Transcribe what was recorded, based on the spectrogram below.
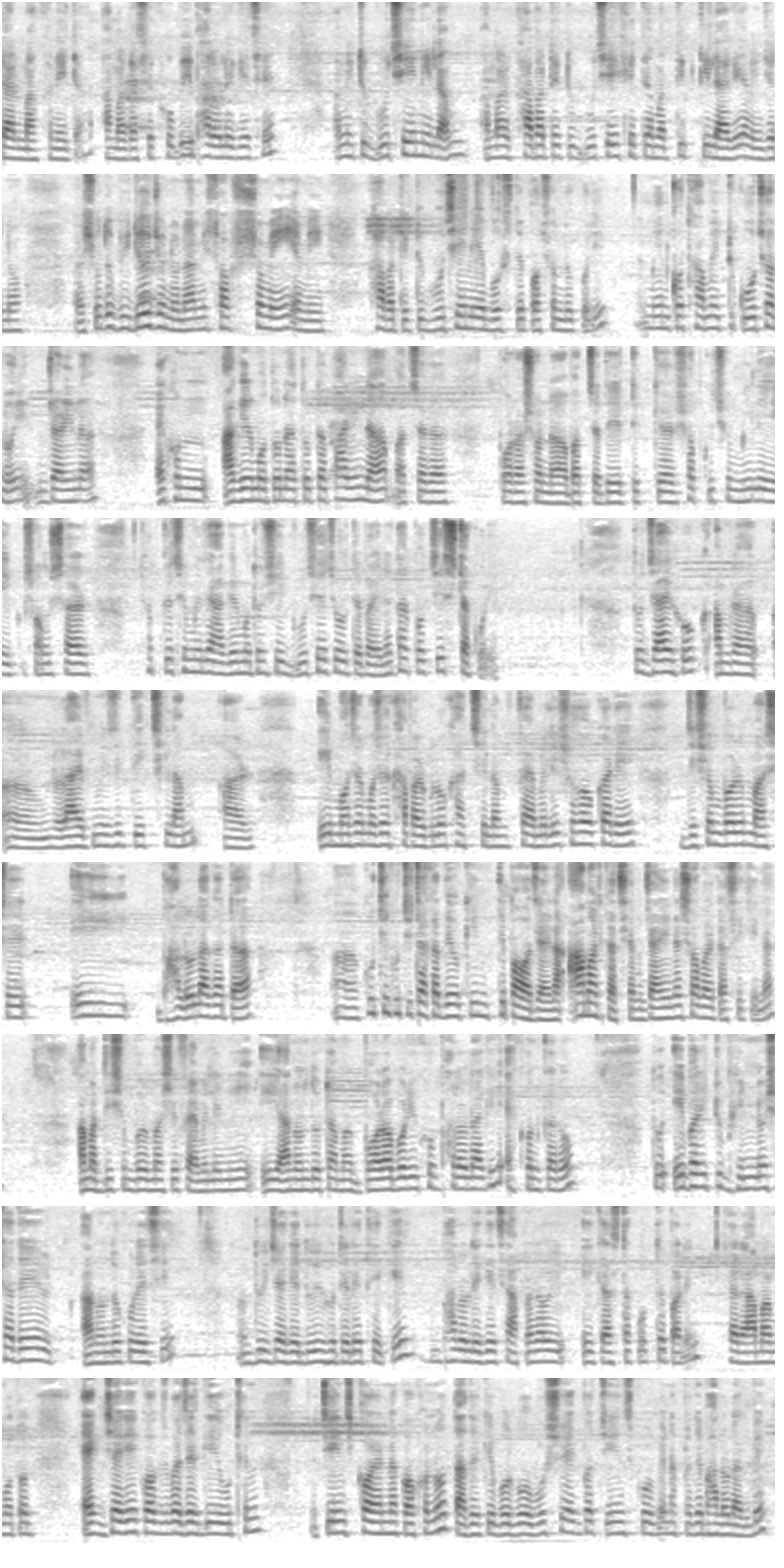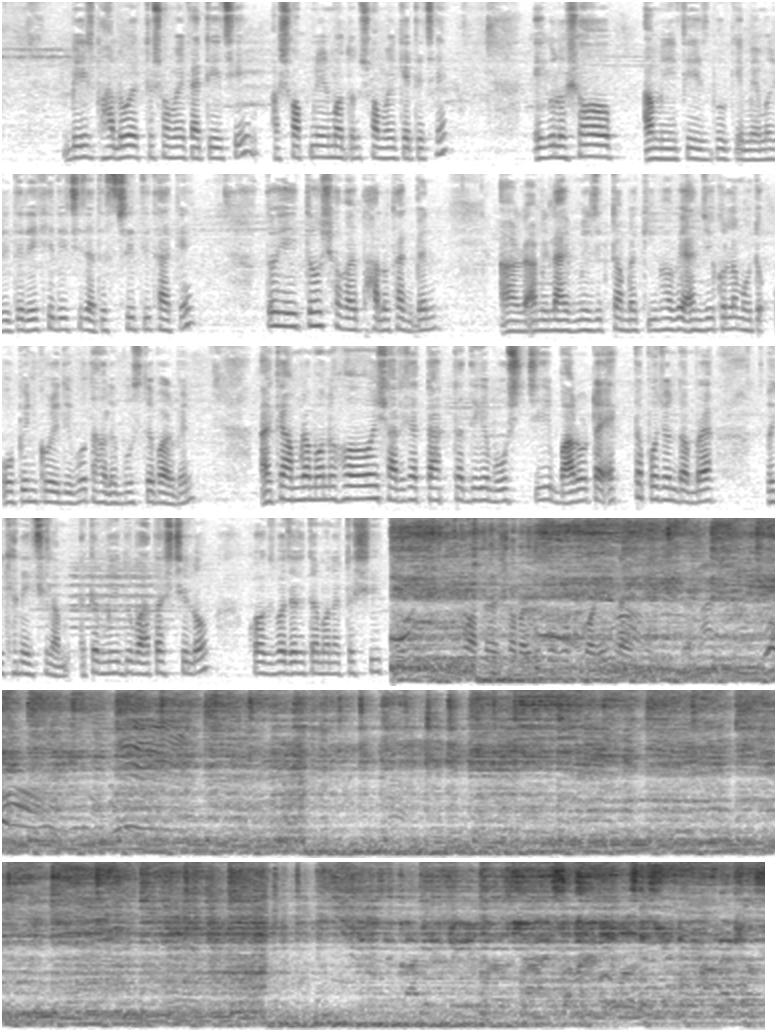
ডাল মাখানিটা আমার কাছে খুবই ভালো লেগেছে। আমি একটু গুছিয়ে নিলাম। আমার খাবারটা একটু গুছিয়ে খেতে আমার তৃপ্তি লাগে। আমি যেন শুধু ভিডিওর জন্য না, আমি সবসময়ই আমি খাবারটা একটু গুছিয়ে নিয়ে বসতে পছন্দ করি। মেন কথা, আমি একটু গোছানোই জানি না। এখন আগের মতন এতটা পারি না। বাচ্চারা পড়াশোনা, বাচ্চাদের টেক কেয়ার সব কিছু মিলে সংসার সব কিছু মিলে আগের মতন সেই গুছিয়ে চলতে পারি না, তারপর চেষ্টা করি। তো যাই হোক, আমরা লাইভ মিউজিক দেখছিলাম আর এই মজার মজার খাবারগুলো খাচ্ছিলাম। ফ্যামিলি সহকারে ডিসেম্বর মাসের এই ভালো লাগাটা কোটি কোটি টাকা দিয়েও কিনতে পাওয়া যায় না আমার কাছে, আমি জানি না সবার কাছে কিনা। আমার ডিসেম্বর মাসে ফ্যামিলি নিয়ে এই আনন্দটা আমার বরাবরই খুব ভালো লাগে এখনকারও। তো এবার একটু ভিন্ন স্বাদে আনন্দ করেছি। দুই জায়গায় দুই হোটেলে থেকে ভালো লেগেছে। আপনারাও এই- কাজটা করতে পারেন। যারা আমার মতন এক জায়গায় কক্সবাজার গিয়ে উঠেন, চেঞ্জ করেন না কখনো, তাদেরকে বলব অবশ্যই একবার চেঞ্জ করবেন, আপনাদের ভালো লাগবে। বেশ ভালো একটা সময় কাটিয়েছি আর স্বপ্নের মতন সময় কেটেছে। এগুলো সব আমি ফেসবুকে মেমোরিতে রেখে দিচ্ছি যাতে স্মৃতি থাকে। তো এই তো সবাই ভালো থাকবেন। আর আমি লাইভ মিউজিকটা আমরা কীভাবে এনজয় করলাম ওটা ওপেন করে দিব, তাহলে বুঝতে পারবেন। আর কি আমরা মনে হয় সাড়ে সাতটা, আটটার দিকে বসছি, বারোটা একটা পর্যন্ত আমরা ওইখানেই ছিলাম। একটা মৃদু বাতাস ছিল, কক্সবাজারে তেমন একটা শীত আপনারা সবাই উপভোগ করেন লাইভ মিউজিকটা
